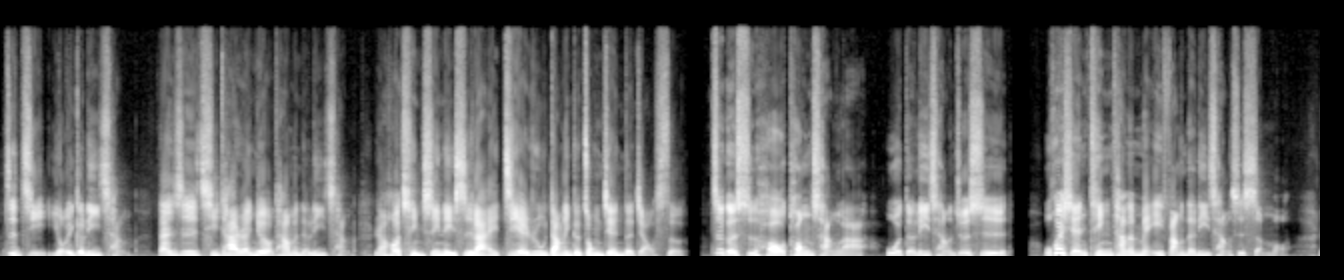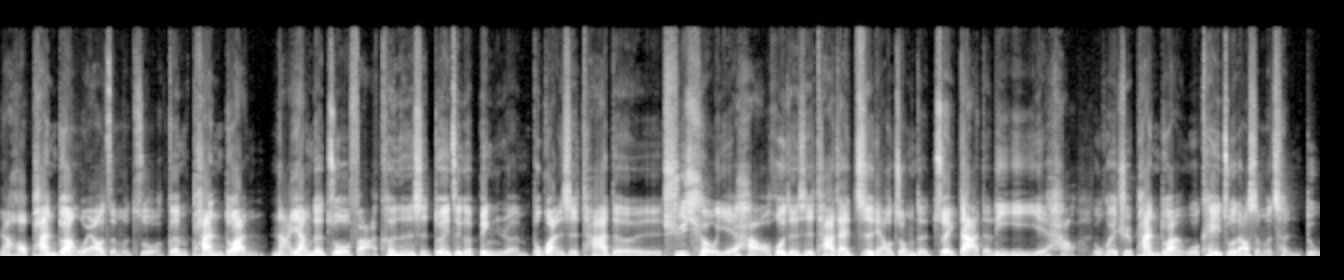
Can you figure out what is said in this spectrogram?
自己有一个立场，但是其他人又有他们的立场，然后请心理师来介入当一个中间的角色。这个时候通常啦，我的立场就是我会先听他们每一方的立场是什么，然后判断我要怎么做，跟判断哪样的做法可能是对这个病人，不管是他的需求也好，或者是他在治疗中的最大的利益也好，我会去判断我可以做到什么程度。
